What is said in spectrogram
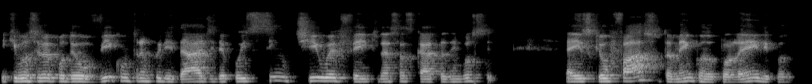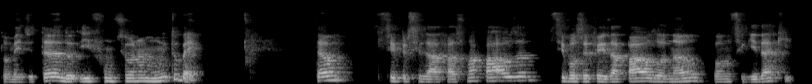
e que você vai poder ouvir com tranquilidade e depois sentir o efeito dessas cartas em você. É isso que eu faço também quando estou lendo e quando estou meditando e funciona muito bem. Então, se precisar, faça uma pausa. Se você fez a pausa ou não, vamos seguir daqui.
